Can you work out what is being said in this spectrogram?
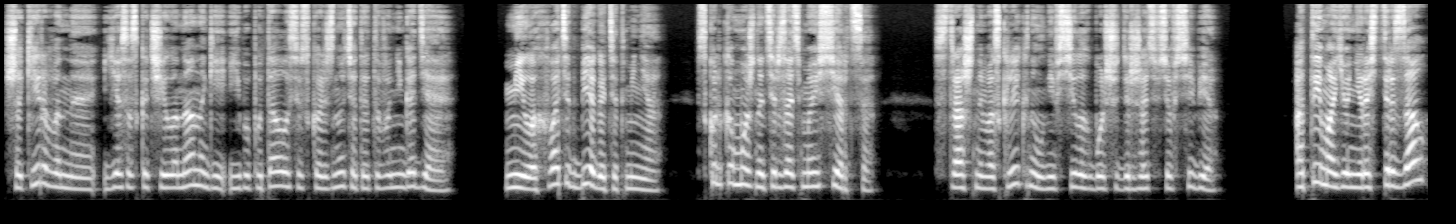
Шокированная, я соскочила на ноги и попыталась ускользнуть от этого негодяя. «Мила, хватит бегать от меня! Сколько можно терзать мое сердце?» Страшный воскликнул, не в силах больше держать все в себе. «А ты мое не растерзал?»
